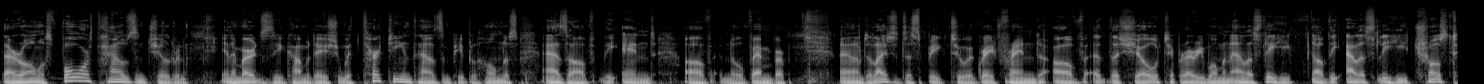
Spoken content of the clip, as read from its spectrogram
there are almost 4,000 children in emergency accommodation, with 13,000 people homeless as of the end of November. Now, I'm delighted to speak to a great Fran of the show, Tipperary woman Alice Leahy of the Alice Leahy Trust.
